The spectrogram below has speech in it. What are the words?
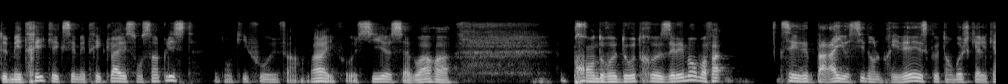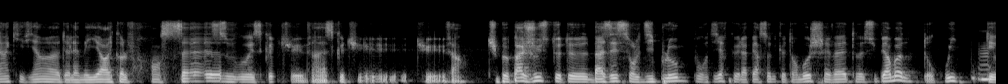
de métriques et que ces métriques-là, elles sont simplistes. Et donc il faut, enfin, voilà, il faut aussi euh, savoir euh, prendre d'autres éléments. Enfin, c'est pareil aussi dans le privé. Est-ce que tu embauches quelqu'un qui vient de la meilleure école française ou est-ce que tu, enfin, est-ce que tu, tu, enfin, tu peux pas juste te baser sur le diplôme pour dire que la personne que tu embauches elle va être super bonne? Donc oui, Mm. t'es-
